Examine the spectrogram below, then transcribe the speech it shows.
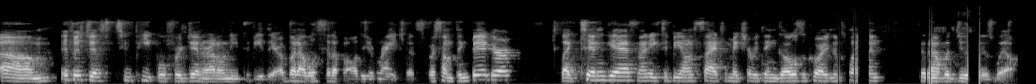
Um, if it's just two people for dinner, I don't need to be there, but I will set up all the arrangements. For something bigger, like 10 guests, and I need to be on site to make sure everything goes according to plan, then I would do it as well.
